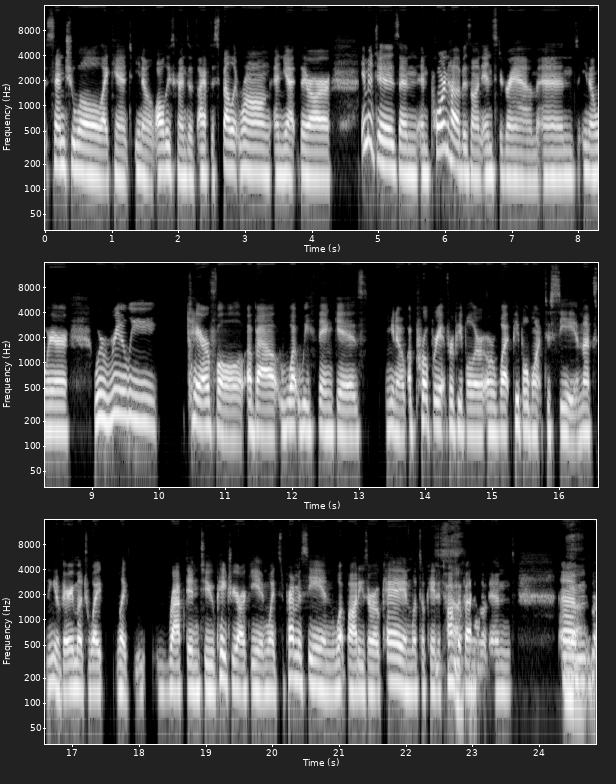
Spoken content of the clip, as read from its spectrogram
sensual I can't you know all these kinds of I have to spell it wrong and yet there are images and and Pornhub is on Instagram and you know we're we're really careful about what we think is you know appropriate for people or, or what people want to see and that's you know very much white like wrapped into patriarchy and white supremacy and what bodies are okay and what's okay to talk yeah. about and um, yeah. but,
